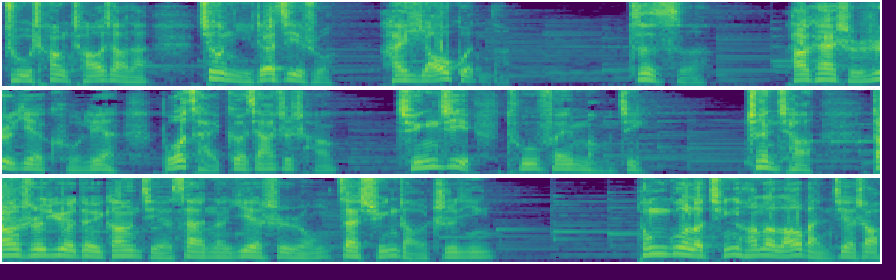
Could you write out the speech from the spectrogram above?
主唱嘲笑他：“就你这技术，还摇滚呢？”自此，他开始日夜苦练，博采各家之长，琴技突飞猛进。正巧当时乐队刚解散，那叶世荣在寻找知音，通过了琴行的老板介绍，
